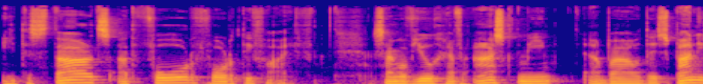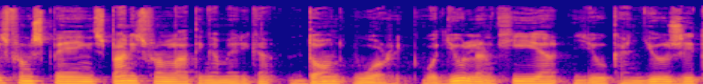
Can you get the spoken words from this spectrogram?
It starts at 4:45. Some of you have asked me about the Spanish from Spain, Spanish from Latin America. Don't worry. What you learn here, you can use it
